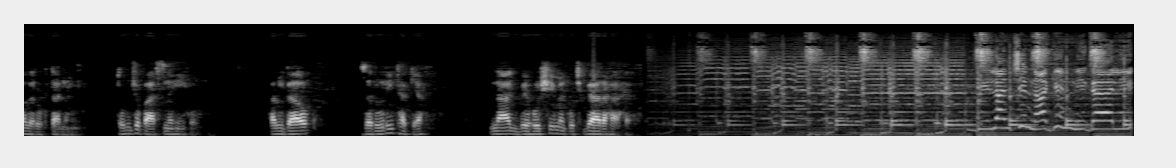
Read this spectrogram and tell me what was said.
मगर उठता नहीं। तुम जो पास नहीं हो। अलगाव ज़रूरी था क्या? नाग बेहोशी में कुछ गा रहा है। बिलांची नागिन निघाली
